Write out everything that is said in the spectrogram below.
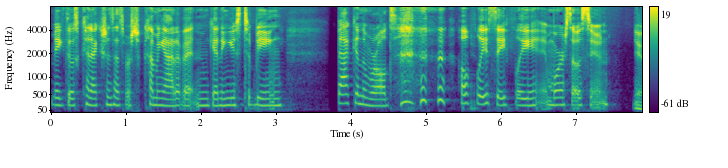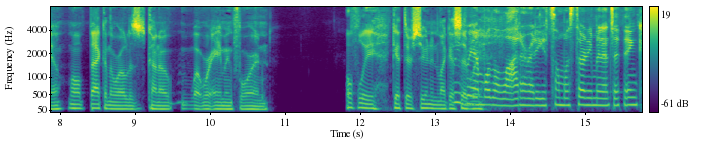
make those connections as we're coming out of it and getting used to being back in the world, hopefully safely and more so soon. Yeah, well, back in the world is kind of what we're aiming for, and hopefully get there soon. And like I We said, we're rambled a lot already. It's almost 30 minutes, I think.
